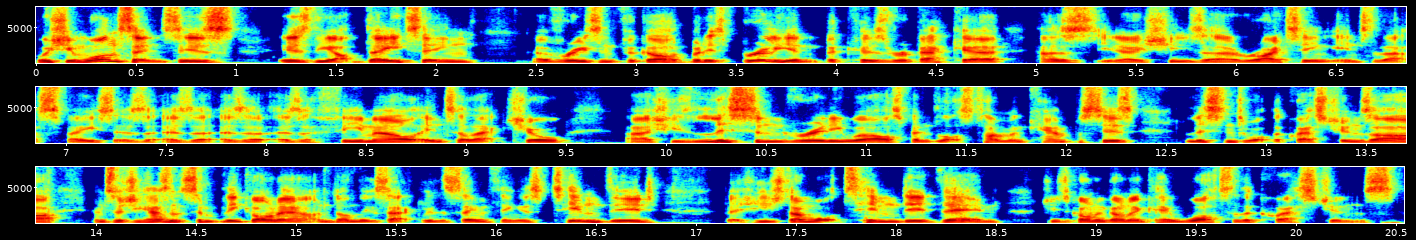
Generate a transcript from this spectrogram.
which in one sense is is the updating of Reason for God. But it's brilliant because Rebecca has, you know, she's uh, writing into that space as a, as a, as a, as a female intellectual. Uh, she's listened really well, spent lots of time on campuses, listened to what the questions are. And so she hasn't simply gone out and done exactly the same thing as Tim did, but she's done what Tim did then. She's gone and gone, okay, what are the questions?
